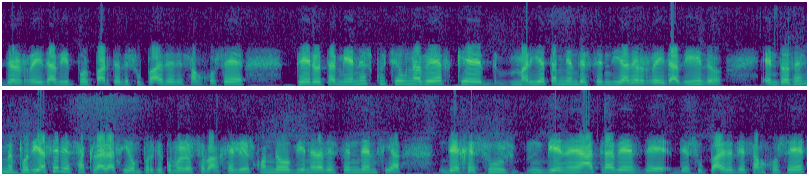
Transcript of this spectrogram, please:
del rey David por parte de su padre, de San José, pero también escuché una vez que María también descendía del rey David. Entonces, ¿me podía hacer esa aclaración? Porque como los evangelios, cuando viene la descendencia de Jesús, viene a través de, de su padre, de San José,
